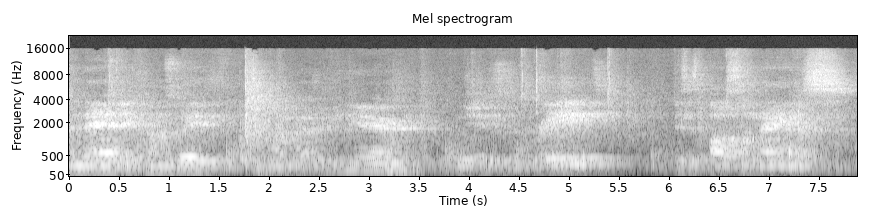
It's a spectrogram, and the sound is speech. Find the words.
And then it comes with one bedroom here, which is great. This is also nice.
